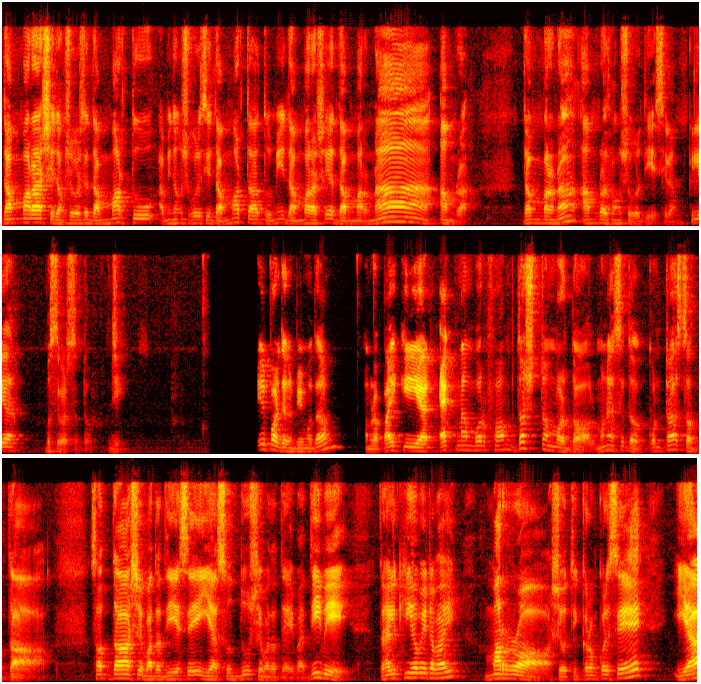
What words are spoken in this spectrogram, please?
দাম্মারা সে ধ্বংস করেছে দাম্মার তু আমি ধ্বংস করেছি দাম্মার তা তুমি দাম্মারা সে দাম্মার না আমরা। দাম্মার না আমরা ধ্বংস করে দিয়েছিলাম। ক্লিয়ার বুঝতে পারছেন তো? জি। এরপর দেখুন বিমোদাম। আমরা পাই ক্রিয়ার এক নম্বর ফর্ম, দশ নম্বর দল। মনে আছে তো? কোনটা? সদ্দা। সদ্দা সে বাধা দিয়েছে, ইয়া সুদ্দু সে বাধা দেয় বা দিবে। তাহলে কি হবে এটা ভাই? মার্র, সে অতিক্রম করেছে, ইয়া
